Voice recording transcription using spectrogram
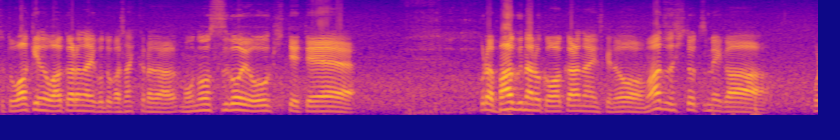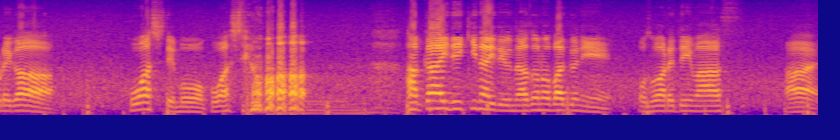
ちょっと訳のわからないことがさっきからものすごい起きててこれはバグなのかわからないんですけどまず1つ目がこれが壊しても壊しても破壊できないという謎のバグに襲われています。は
